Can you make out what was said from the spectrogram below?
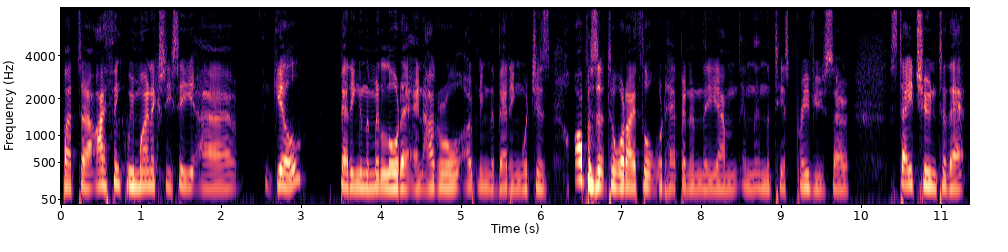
But uh, I think we might actually see uh, Gill batting in the middle order and Agarwal opening the batting, which is opposite to what I thought would happen in the um, in, in the test preview. So stay tuned to that.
